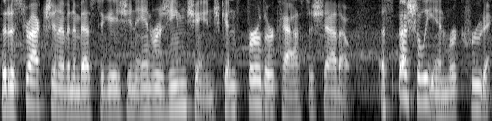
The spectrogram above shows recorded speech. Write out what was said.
the distraction of an investigation and regime change can further cast a shadow, especially in recruiting.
